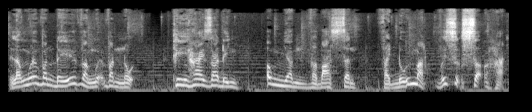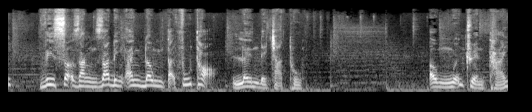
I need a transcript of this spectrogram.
là Nguyễn Văn Đế và Nguyễn Văn Nội, thì hai gia đình, ông Nhân và bà Sân phải đối mặt với sự sợ hãi vì sợ rằng gia đình anh Đông tại Phú Thọ lên để trả thù. Ông Nguyễn Truyền Thái,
